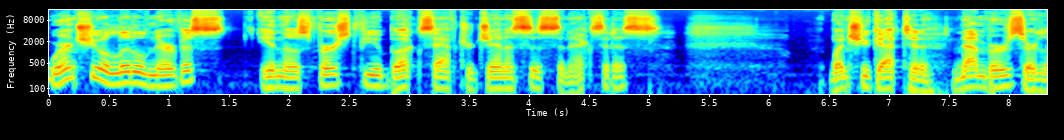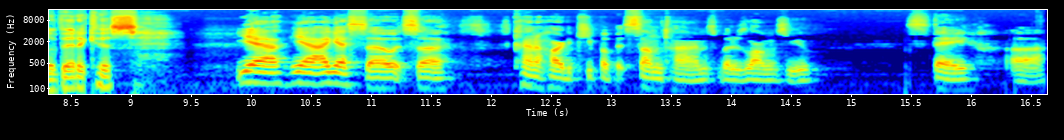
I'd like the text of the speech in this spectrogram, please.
Weren't you a little nervous in those first few books after Genesis and Exodus? Once you got to Numbers or Leviticus? Yeah, yeah, I guess so. It's uh, kind of hard to keep up at sometimes, but as long as you stay, uh,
